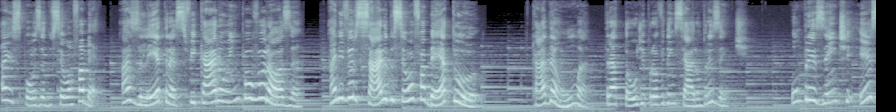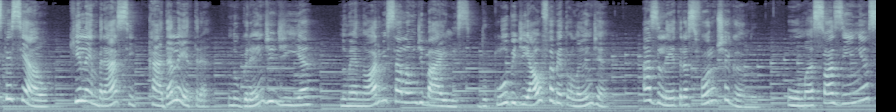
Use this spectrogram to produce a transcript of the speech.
a esposa do seu alfabeto. As letras ficaram em polvorosa. Aniversário do seu alfabeto! Cada uma tratou de providenciar um presente. Um presente especial que lembrasse cada letra. No grande dia, no enorme salão de bailes do Clube de Alfabetolândia, as letras foram chegando, umas sozinhas,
